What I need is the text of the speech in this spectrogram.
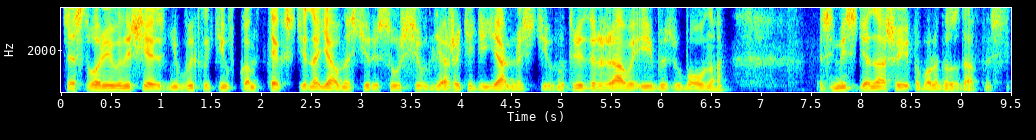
Це створює величезні виклики в контексті наявності ресурсів для життєдіяльності внутрі держави і, безумовно, зміцнення нашої обороноздатності.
